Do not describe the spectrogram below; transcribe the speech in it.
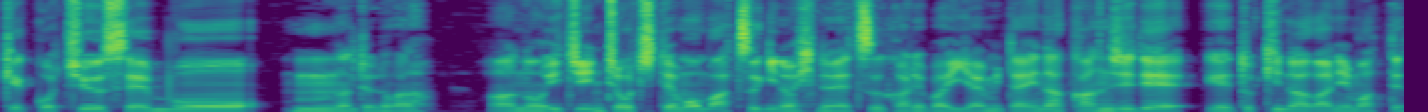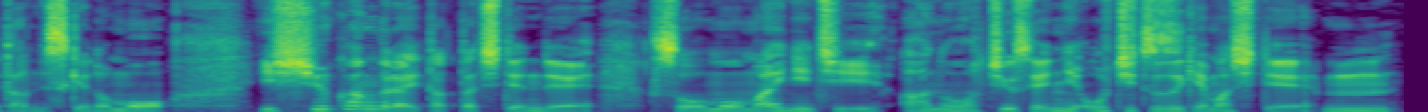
結構抽選も、うん、なんていうのかな。あの、一日落ちても、まあ、次の日のやつ受かればいいや、みたいな感じで、えっ、ー、と、気長に待ってたんですけども、一週間ぐらい経った時点で、そう、もう毎日、あの、抽選に落ち続けまして、うん。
